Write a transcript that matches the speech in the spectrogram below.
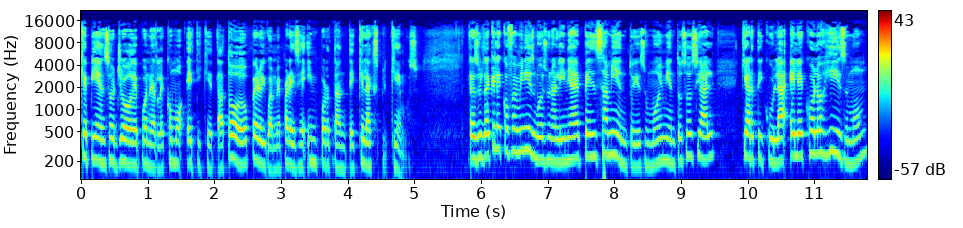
qué pienso yo de ponerle como etiqueta a todo, pero igual me parece importante que la expliquemos. Resulta que el ecofeminismo es una línea de pensamiento y es un movimiento social que articula el ecologismo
